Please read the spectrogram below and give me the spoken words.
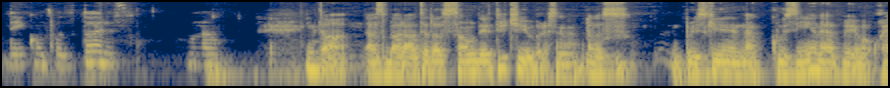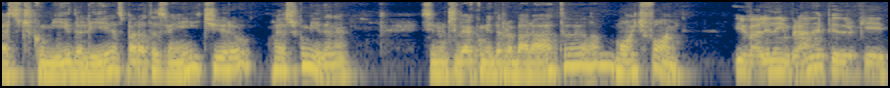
decompositoras? Ou não? Então, as baratas elas são detritívoras, né? Uhum. Elas Por isso que na cozinha, né, vem o resto de comida ali, as baratas vêm e tiram o resto de comida, né? Se não tiver comida para barato, ela morre de fome. E vale lembrar, né, Pedro, que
